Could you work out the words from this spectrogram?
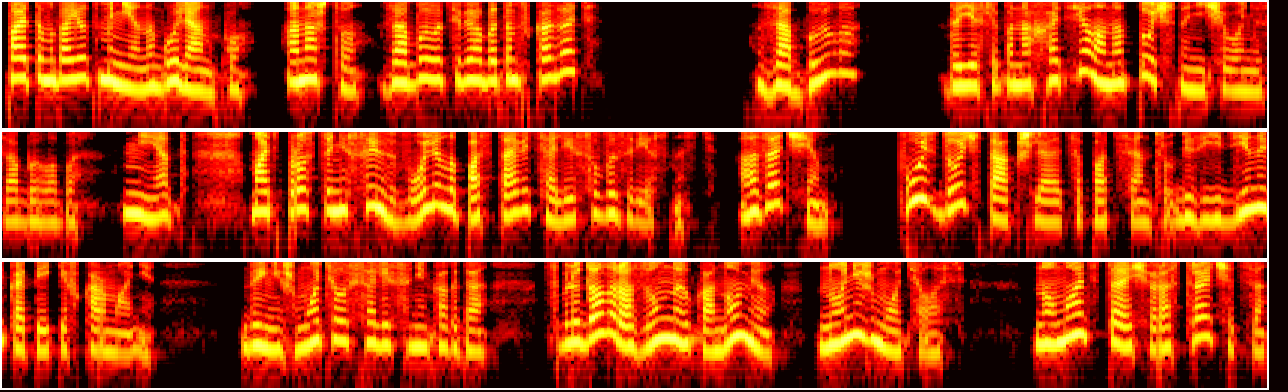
поэтому дает мне на гулянку. Она что, забыла тебе об этом сказать?» «Забыла? Да если бы она хотела, она точно ничего не забыла бы. Нет, мать просто не соизволила поставить Алису в известность. А зачем? Пусть дочь так шляется по центру, без единой копейки в кармане. Да и не жмотилась Алиса никогда — Соблюдала разумную экономию, но не жмотилась. Но мать, та еще растрачится,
